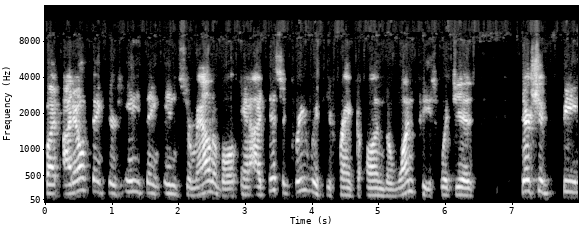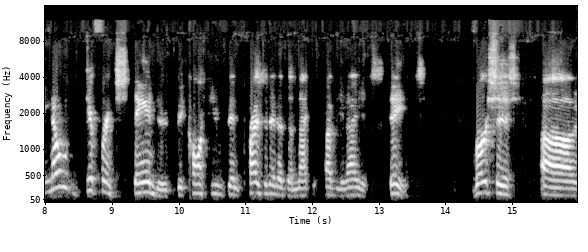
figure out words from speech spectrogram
But I don't think there's anything insurmountable. And I disagree with you, Frank, on the one piece, which is there should be no different standard because you've been president of the of the United States versus uh,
